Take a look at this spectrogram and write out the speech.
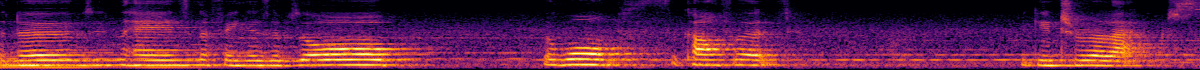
the nerves in the hands and the fingers absorb the warmth, the comfort, begin to relax.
